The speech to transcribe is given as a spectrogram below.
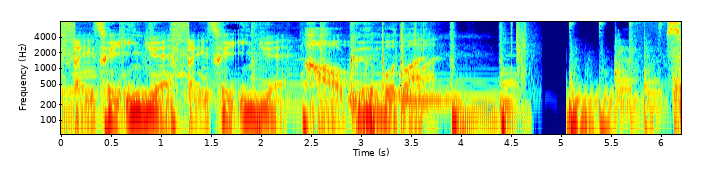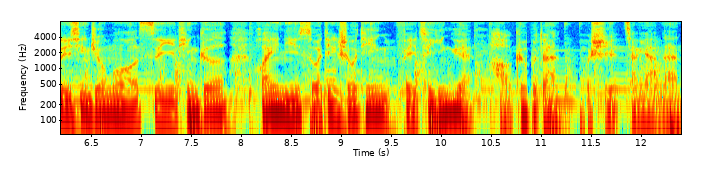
翡翠音乐，翡翠音乐，好歌不断。随性周末，肆意听歌，欢迎你锁定收听翡翠音乐，好歌不断。我是蒋亚楠。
